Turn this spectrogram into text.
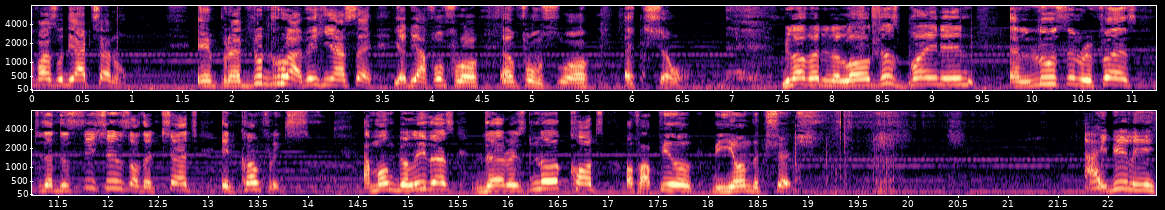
bɛfa so de akyɛ no. Mpere dodoɔ a bɛhia sɛ yɛde afoforɔ mfomsoɔ ɛkyɛ wɔ beloved in the lord this binding and loosing refers to the decisions of the church in conflicts. Among believers, there is no court of appeal beyond the church. Ideally,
